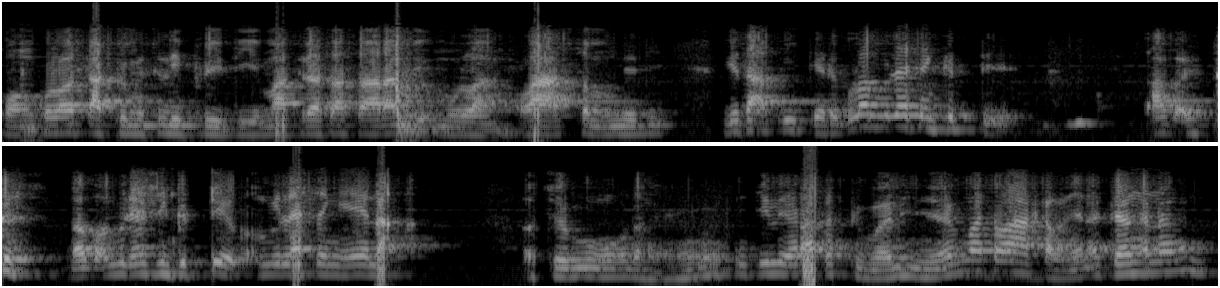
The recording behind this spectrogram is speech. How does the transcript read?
Wong kulo kadung selebriti, madrasah sarang yuk mulang, lasem jadi kita pikir, kulo milih sing gede. Apa kes, kok milih sing gede, kok milih sing enak. Aja ngono, cilik ra kedumani ya masuk akal, ya jangan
